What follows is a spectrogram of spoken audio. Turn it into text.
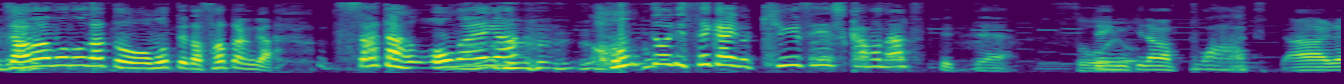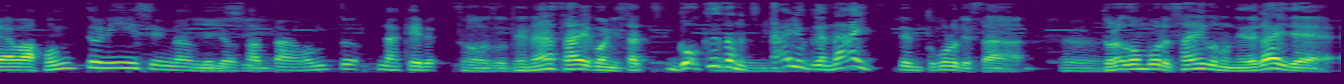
邪魔者だと思ってたサタンが、サタン、お前が、本当に世界の救世主かもなっつって言って、そうよ。元気玉、ブワーっつって、あれは本当にいいシーンなんですよ、いいシーンサタン。本当泣ける。そうそう。でな、最後にさ、悟空さんの体力がないっつってんところでさ、うんドラゴンボール最後の願いで、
